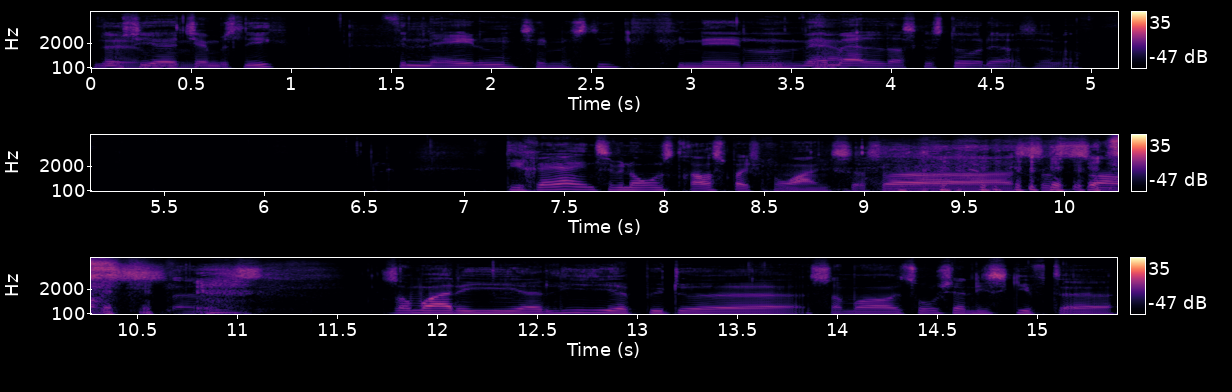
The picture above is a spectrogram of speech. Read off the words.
Nu siger jeg Øhm, Champions League. Finalen. Champions League-finalen. Hvem er alle, der skal stå der, selv? De Gea indtil vi når en strafsparkskonkurrence, og så, så, så, så, så må de øh, lige bytte, øh, så må Solskjaer lige skifte øh,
